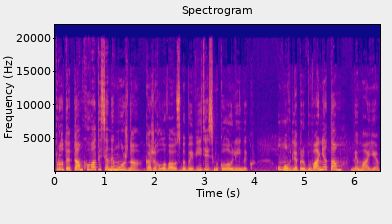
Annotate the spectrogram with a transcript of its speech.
Проте там ховатися не можна, каже голова ОСББ «Вітязь» Микола Олійник. Умов для перебування там немає.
